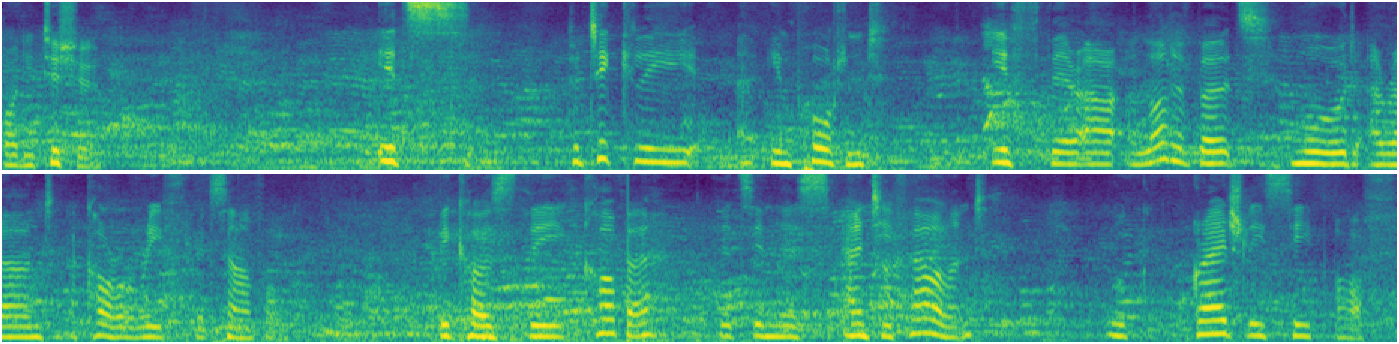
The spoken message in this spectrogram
body tissue. It's particularly uh, important if there are a lot of boats moored around a coral reef, for example. because the copper that's in this antifoulant will gradually seep off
